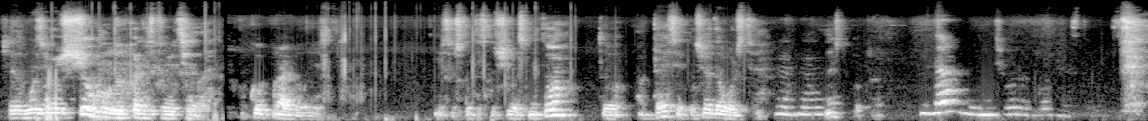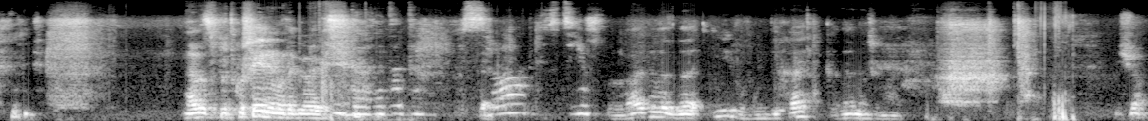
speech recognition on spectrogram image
Сейчас будем еще глубже в твое тело. Какое правило есть? Если что-то случилось не то, то отдайся и получай удовольствие. Мгм. Знаешь, такое правило? Да, ничего другого не осталось. Надо с предвкушением это говорить. Да, да, да, да. С радостью. Расслабилась, да, и выдыхать, когда нажимаешь. Еще.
